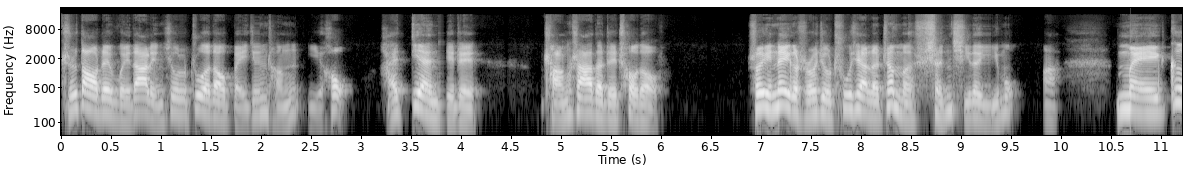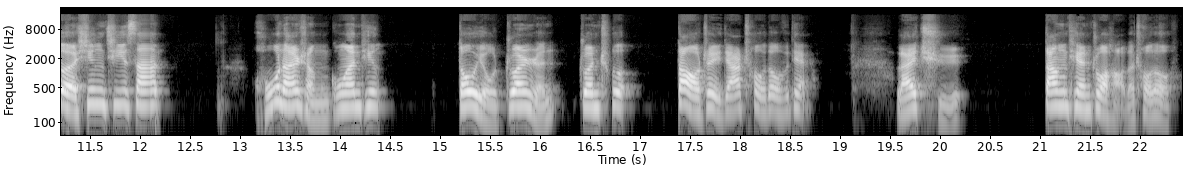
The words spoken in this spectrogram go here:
直到这伟大领袖做到北京城以后，还惦记这长沙的这臭豆腐，所以那个时候就出现了这么神奇的一幕啊！每个星期三，湖南省公安厅都有专人专车到这家臭豆腐店来取当天做好的臭豆腐，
